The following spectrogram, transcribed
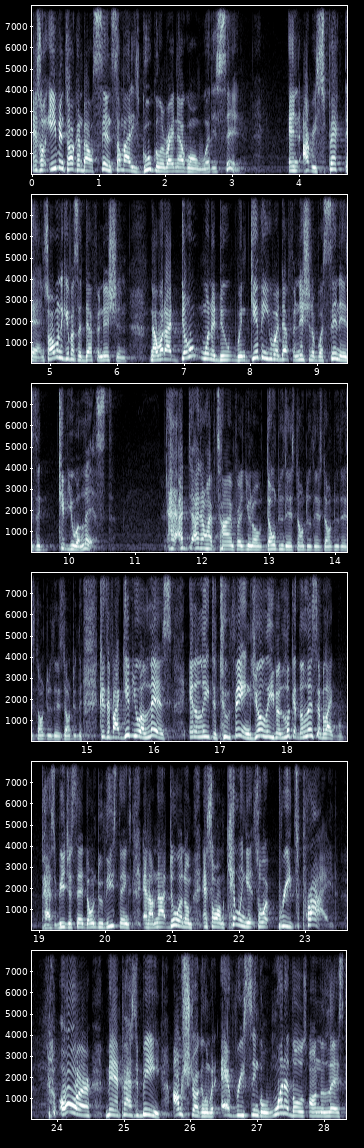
And so, even talking about sin, somebody's Googling right now going, What is sin? And I respect that. And so, I want to give us a definition. Now, what I don't want to do when giving you a definition of what sin is, is give you a list. I, I, don't have time for, you know, don't do this, don't do this, don't do this, don't do this, don't do this. Because if I give you a list, it'll lead to two things. You'll even look at the list and be like, well, Pastor B just said don't do these things, and I'm not doing them. And so I'm killing it, so it breeds pride. Or, man, Pastor B, I'm struggling with every single one of those on the list,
